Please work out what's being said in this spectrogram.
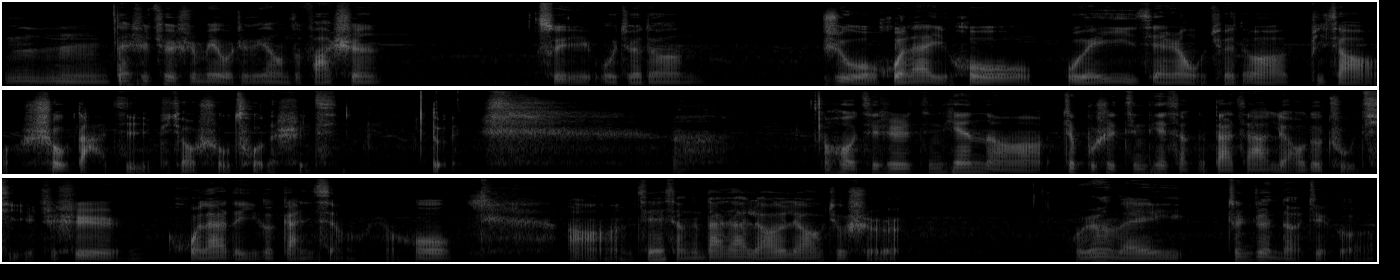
嗯，但是确实没有这个样子发生，所以我觉得，是我回来以后唯一一件让我觉得比较受打击、比较受挫的事情。对，然后其实今天呢，这不是今天想跟大家聊的主题，只是回来的一个感想。然后啊、今天想跟大家聊一聊，就是我认为真正的这个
